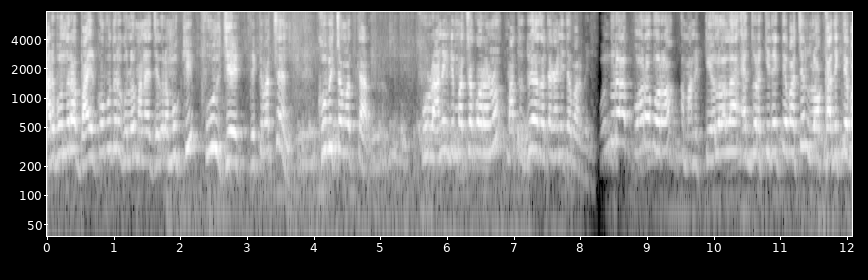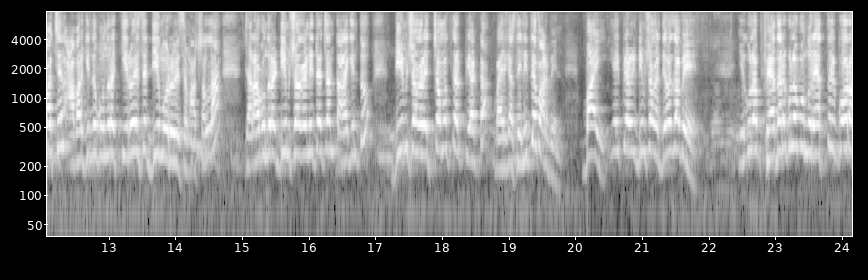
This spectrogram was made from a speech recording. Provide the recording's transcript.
আর বন্ধুরা, বাইরের কবুতরগুলো মানে যেগুলো মুখী ফুল জেড দেখতে পাচ্ছেন? খুবই চমৎকার। ফুল রানিং ডিম বাচ্চা করানো মাত্র দুই হাজার টাকা নিতে পারবেন। বন্ধুরা বড় বড় মানে টেলওয়ালা একজোড়া কি দেখতে পাচ্ছেন? লক্ষা দেখতে পাচ্ছেন। আবার কিন্তু বন্ধুরা কি রয়েছে? ডিমও রয়েছে মার্শাল্লাহ যারা বন্ধুরা ডিম সহকারে নিতে চান তারা কিন্তু ডিম সহকারে চমৎকার পেয়ারটা বাইরের কাছ থেকে নিতে পারবেন। বাই এই পেয়ারে ডিম সহকারে দেওয়া যাবে? এগুলো ফেদারগুলো বন্ধুরা এতই বড়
